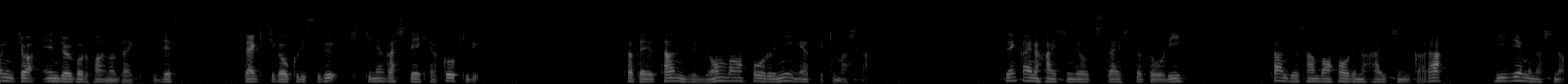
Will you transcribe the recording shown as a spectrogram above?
こんにちは、エンジョイゴルファーの大吉です。大吉がお送りする聞き流して100を切る。さて、34番ホールにやってきました。前回の配信でお伝えした通り、33番ホールの配信から BGM なしの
